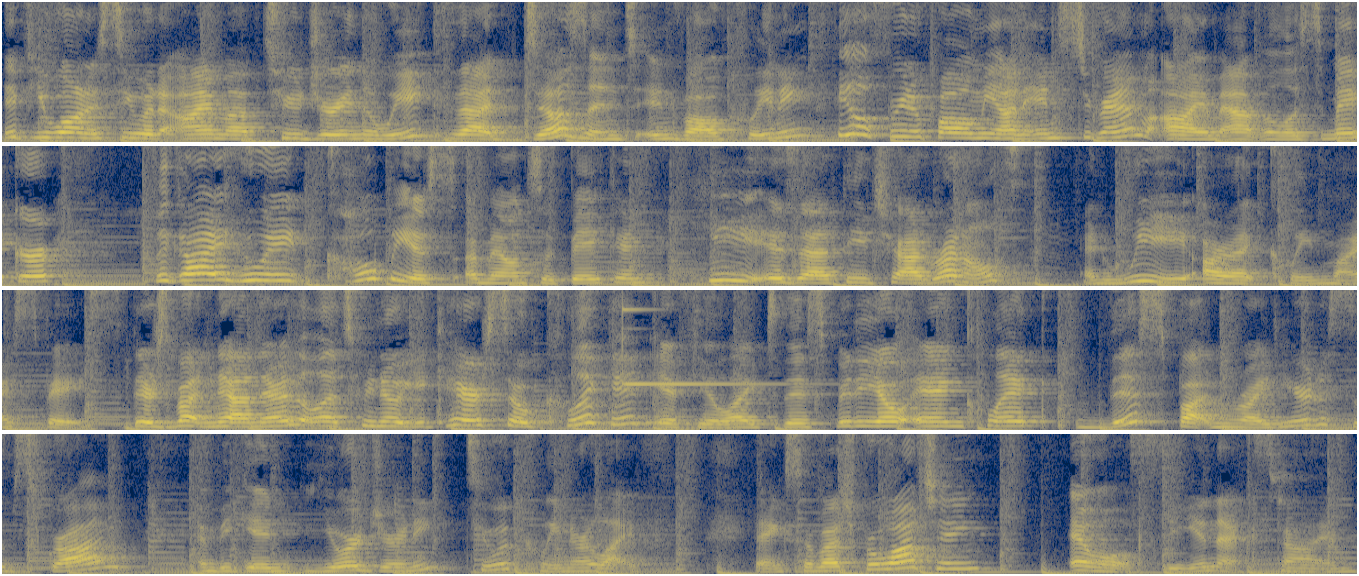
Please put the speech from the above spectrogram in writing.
If you want to see what I'm up to during the week that doesn't involve cleaning, feel free to follow me on Instagram. I'm at Melissa Maker. The guy who ate copious amounts of bacon, he is at the Chad Reynolds and we are at Clean My Space. There's a button down there that lets me know you care, so click it if you liked this video and click this button right here to subscribe and begin your journey to a cleaner life. Thanks so much for watching, and we'll see you next time.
